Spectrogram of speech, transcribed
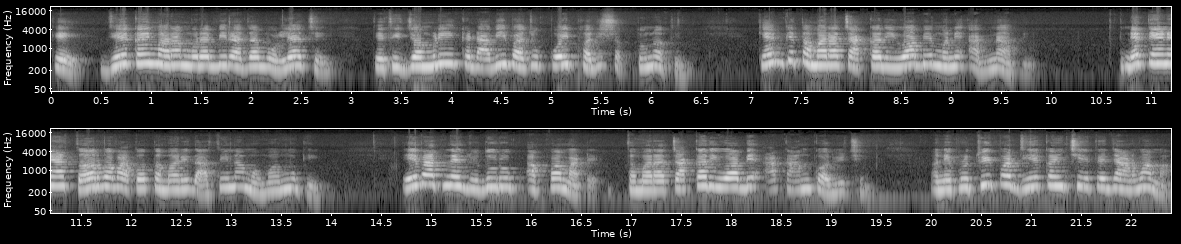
કે જે કંઈ મારા મુરબ્બી રાજા બોલ્યા છે, તેથી જમણી કે ડાબી બાજુ કોઈ ફરી શકતું નથી. કેમ કે તમારા ચાકર યુવાબે મને આજ્ઞા આપી. ને તેણે આ સર્વ વાતો તમારી દાસીના મોંમાં મૂકી. એ વાતને જુદું રૂપ આપવા માટે તમારા ચાકર યુવાબે આ કામ કર્યું છે. અને પૃથ્વી પર જે કંઈ છે તે જાણવામાં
